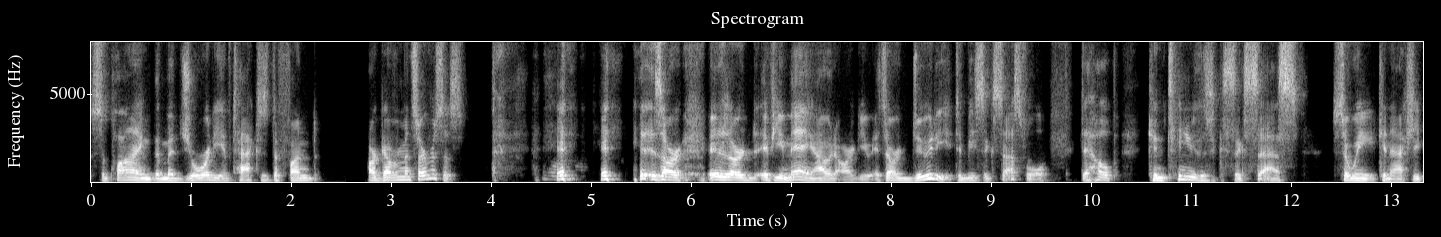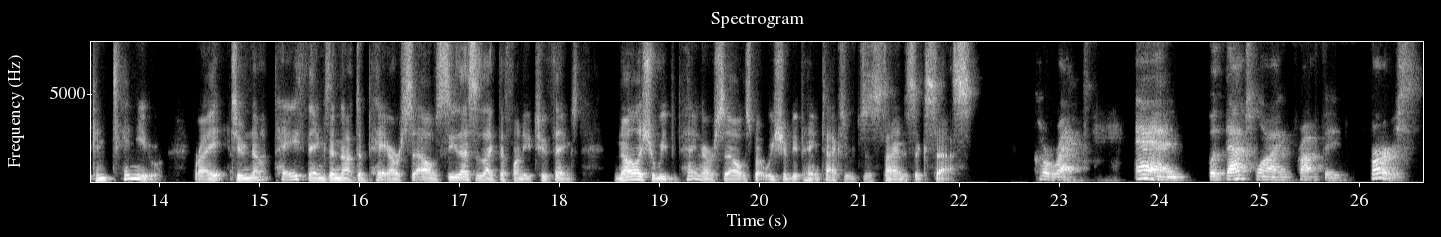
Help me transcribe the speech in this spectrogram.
supplying the majority of taxes to fund our government services. it is our, it is our, if you may, I would argue, it's our duty to be successful to help continue the success so we can actually continue, right? To not pay things and not to pay ourselves. See, this is like the funny two things not only should we be paying ourselves, but we should be paying taxes, which is a sign of success. Correct. And, but that's why profit first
